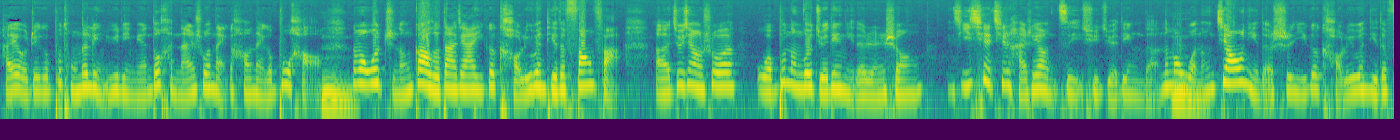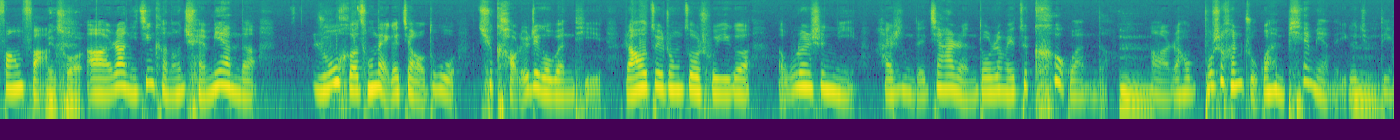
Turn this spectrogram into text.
还有这个不同的领域里面都很难说哪个好哪个不好。嗯那么我只能告诉大家一个考虑问题的方法，啊，就像说我不能够决定你的人生，一切其实还是要你自己去决定的。那么嗯我能教你的是一个考虑问题的方法，没错。啊、让你尽可能全面的如何从哪个角度去考虑这个问题，然后最终做出一个呃，无论是你还是你的家人都认为最客观的嗯啊，然后不是很主观、很片面的一个决定。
